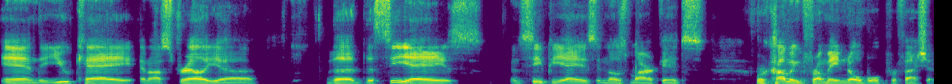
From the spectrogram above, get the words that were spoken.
In the UK and Australia, the, the CAs and CPAs in those markets were coming from a noble profession,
